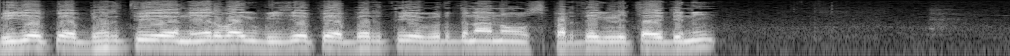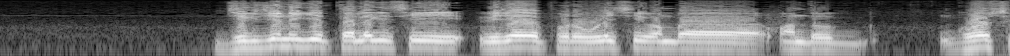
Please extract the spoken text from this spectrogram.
ಬಿಜೆಪಿ ಅಭ್ಯರ್ಥಿಯ, ನೇರವಾಗಿ ಬಿಜೆಪಿ ಅಭ್ಯರ್ಥಿಯ ವಿರುದ್ಧ ನಾನು ಸ್ಪರ್ಧೆಗಿಳಿತಾ ಇದ್ದೀನಿ. ಜಿಗ್ಜಿಣಿಗಿ ತೊಲಗಿಸಿ ವಿಜಯಪುರ ಉಳಿಸಿ ಎಂಬ ಒಂದು ಘೋಷ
